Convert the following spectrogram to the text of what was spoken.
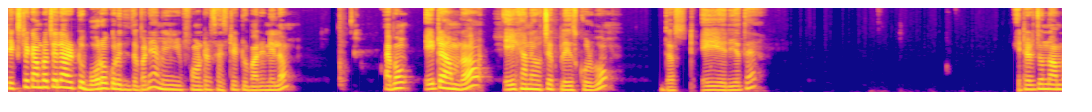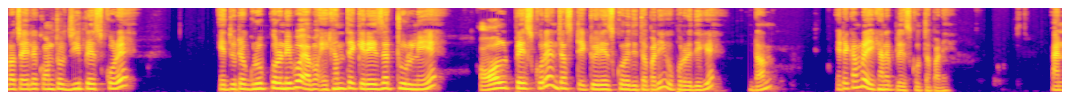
টেক্সটটাকে আমরা চাইলে আর একটু বড় করে দিতে পারি, আমি ফন্টের সাইজটা একটু বাড়িয়ে নিলাম। এবং এটা আমরা এইখানে হচ্ছে প্লেস করব জাস্ট এই এরিয়াতে এটার জন্য আমরা চাইলে কন্ট্রোল জি প্রেস করে এই দুটো গ্রুপ করে নিব এবং এখান থেকে রেজার টুল নিয়ে অল প্রেস করে জাস্ট একটু রেজ করে দিতে পারি, উপরের দিকে ডান এটাকে আমরা এখানে প্লেস করতে পারি। অ্যান্ড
